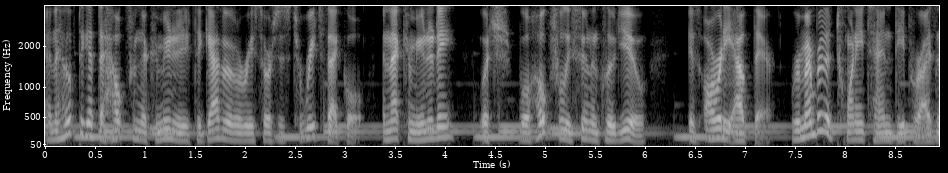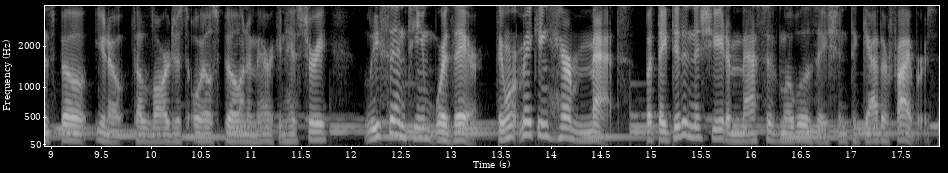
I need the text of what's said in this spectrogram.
and they hope to get the help from their community to gather the resources to reach that goal. And that community, which will hopefully soon include you, is already out there. Remember the 2010 Deep Horizon spill, you know, the largest oil spill in American history? Lisa and team were there. They weren't making hair mats, but they did initiate a massive mobilization to gather fibers,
